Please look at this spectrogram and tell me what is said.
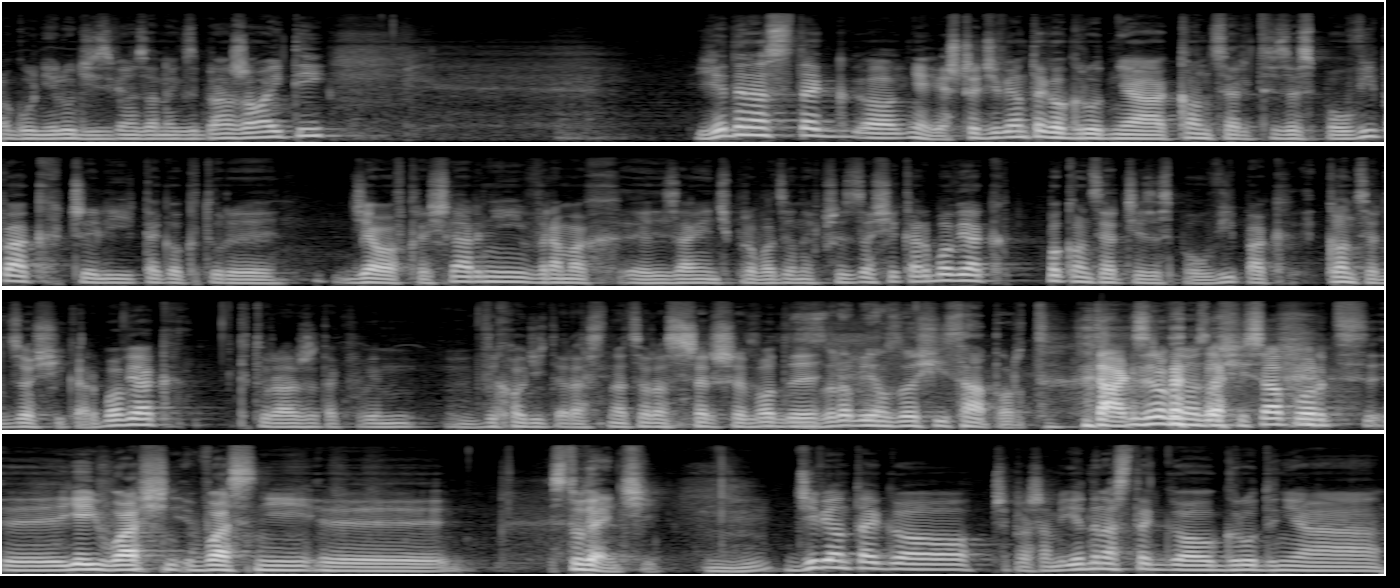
ogólnie ludzi związanych z branżą IT. 11, o, nie, jeszcze 9 grudnia koncert zespołu WIPAK, czyli tego, który działa w Kreślarni w ramach y, zajęć prowadzonych przez Zosię Karbowiak. Po koncercie zespołu WIPAK koncert Zosi Karbowiak, która, że tak powiem, wychodzi teraz na coraz szersze wody. Zrobią Zosi support. Tak, zrobią Zosi support, y, jej właśnie, własni y, studenci. 9, przepraszam, 11 grudnia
